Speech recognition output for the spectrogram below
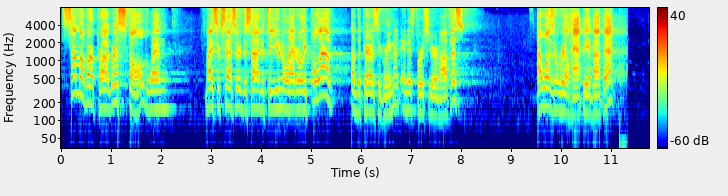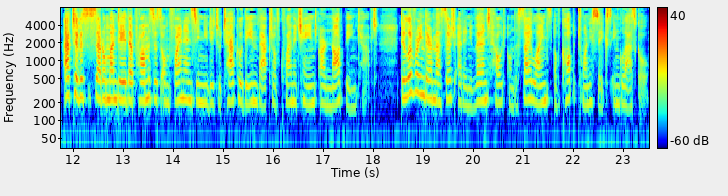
Some of our progress stalled when my successor decided to unilaterally pull out of the Paris Agreement in his first year in office. I wasn't real happy about that. Activists said on Monday that promises on financing needed to tackle the impact of climate change are not being kept, delivering their message at an event held on the sidelines of COP26 in Glasgow.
